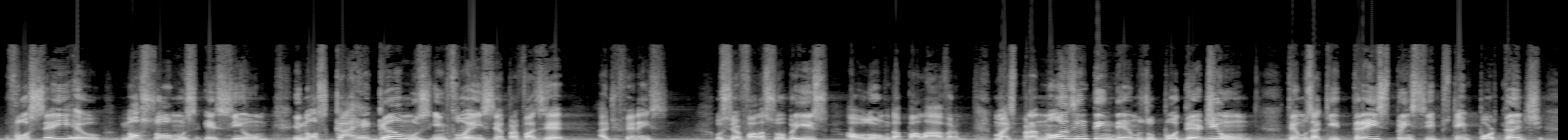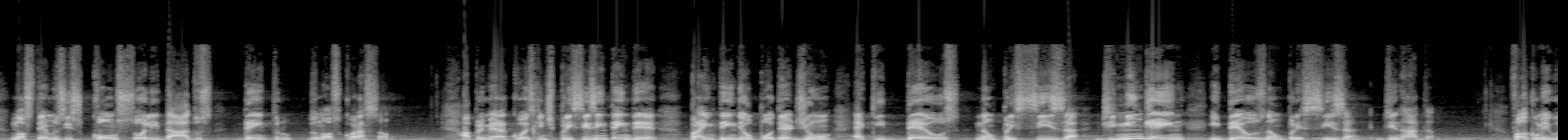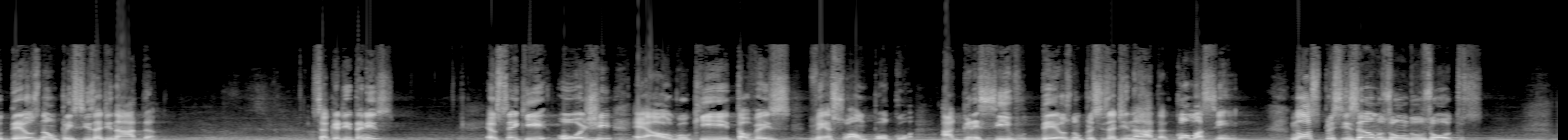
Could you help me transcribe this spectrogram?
Você e eu, nós somos esse um e nós carregamos influência para fazer a diferença. O Senhor fala sobre isso ao longo da palavra, mas para nós entendermos o poder de um, temos aqui três princípios que é importante nós termos isso consolidados dentro do nosso coração. A primeira coisa que a gente precisa entender para entender o poder de um é que Deus não precisa de ninguém e Deus não precisa de nada. Fala comigo, Deus não precisa de nada. Você acredita nisso? Eu sei que hoje é algo que talvez venha soar um pouco agressivo. Deus não precisa de nada. Como assim? Nós precisamos um dos outros.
